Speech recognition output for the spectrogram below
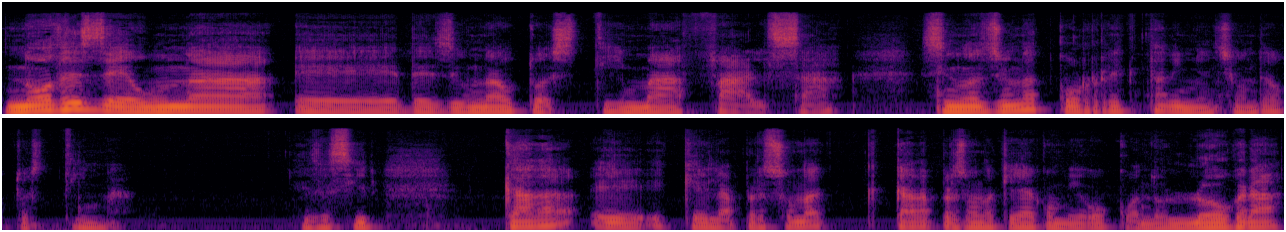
no desde una, desde una autoestima falsa, sino desde una correcta dimensión de autoestima. Es decir, cada, eh, que la persona, cada persona que llega conmigo cuando logra,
